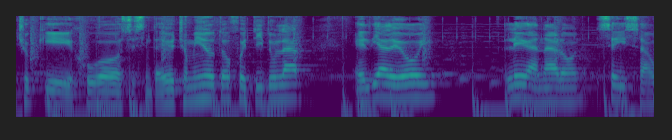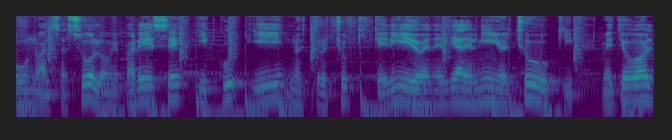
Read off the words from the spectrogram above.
Chucky jugó 68 minutos, fue titular. El día de hoy le ganaron 6 a 1 al Sassuolo, me parece, y, nuestro Chucky querido en el Día del Niño, Chucky, metió gol,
